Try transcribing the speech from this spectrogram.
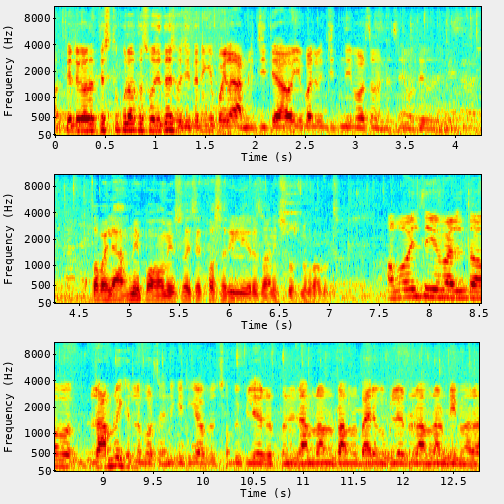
अब त्यसले गर्दा त्यस्तो कुरा त सोचिँदै सोचिँदैन कि पहिला हामीले जित्या हो योपालि पनि जित्नै पर्छ भन्ने चाहिँ हुँदै हुँदैन। तपाईँले आफ्नै पर्फर्मेन्सलाई चाहिँ कसरी लिएर जाने सोच्नु भएको छ? अब अहिले त योपालि त अब राम्रै खेल्नुपर्छ होइन किनकि अब सबै प्लेयरहरू पनि राम्रो राम्रो राम्रो बाहिरको प्लेयरहरू राम्रो राम्रो टिमहरू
